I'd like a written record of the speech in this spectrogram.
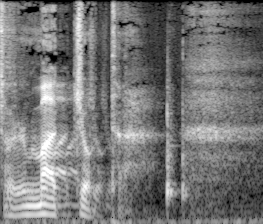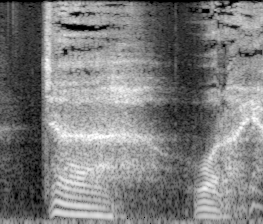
술맛 좋다. 자, 월아야.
